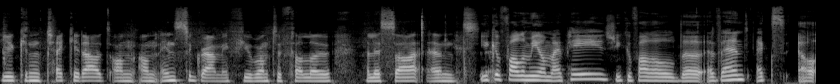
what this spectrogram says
you can check it out on on Instagram if you want to follow Alyssa. And You can follow me on my page. You can follow the event. X, uh,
